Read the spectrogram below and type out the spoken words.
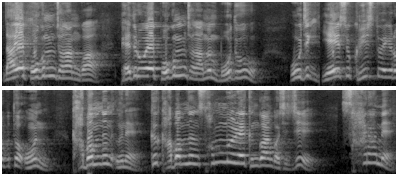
나의 복음 전함과 베드로의 복음 전함은 모두 오직 예수 그리스도에게로부터 온 값없는 은혜, 그 값없는 선물에 근거한 것이지 사람에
